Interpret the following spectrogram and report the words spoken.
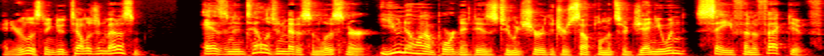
and you're listening to Intelligent Medicine. As an intelligent medicine listener, you know how important it is to ensure that your supplements are genuine, safe, and effective.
